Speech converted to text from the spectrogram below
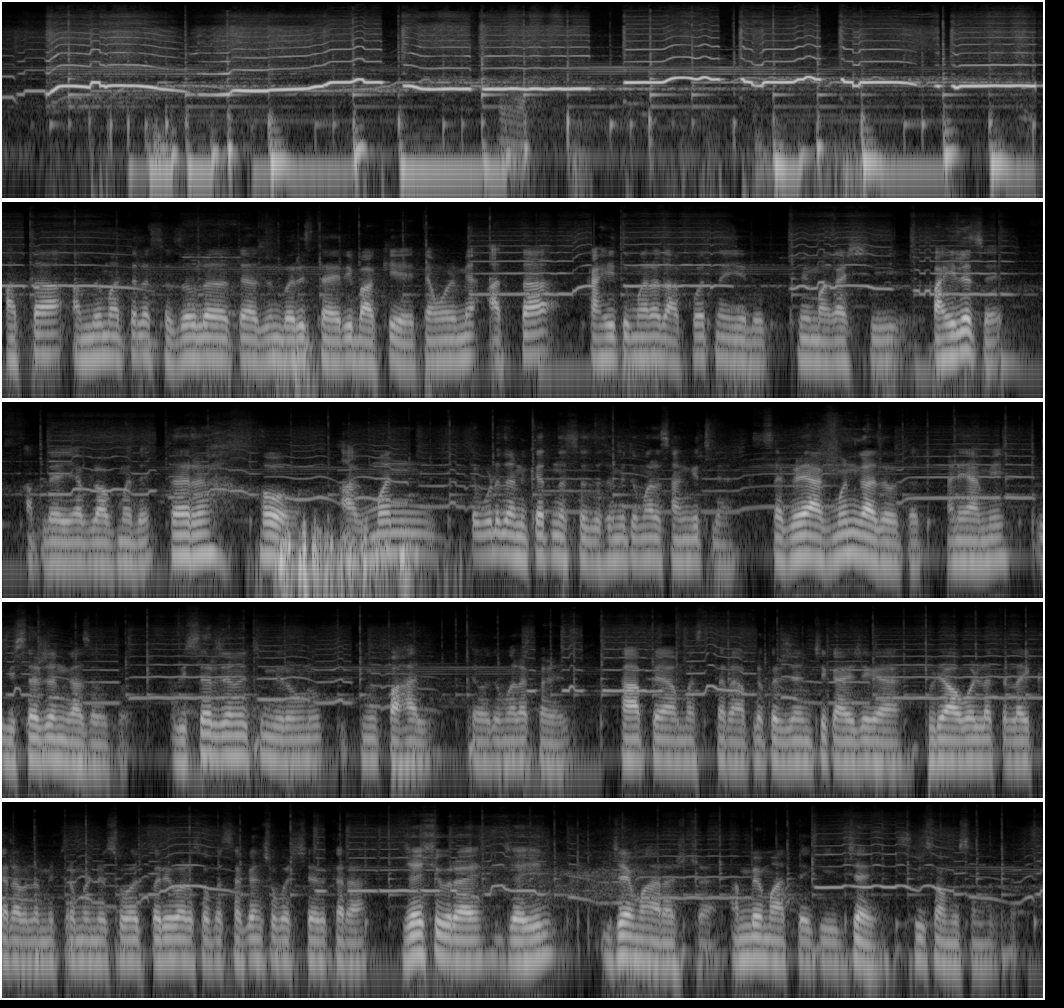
आता आंबे मातेला सजवलं जाते अजून बरीच तयारी बाकी आहे. त्यामुळे मी आत्ता काही तुम्हाला दाखवत नाही आहे लोक मी मगाशी पाहिलंच आहे आपल्या या ब्लॉगमध्ये तर हो आगमन तेवढं दणक्यात नसतं जसं मी तुम्हाला सांगितलं. सगळे आगमन गाजवतात आणि आम्ही विसर्जन गाजवतो. विसर्जनाची मिरवणूक तुम्ही पाहाल तेव्हा तुम्हाला कळेल. खा प्या मस्त करा आपल्या परिजनांची काळजी घ्या. व्हिडिओ आवडला तर लाईक करा. आपल्या मित्रमंडळीसोबत परिवारासोबत सगळ्यांसोबत शेअर करा. जय शिवराय जय हिंद जय महाराष्ट्र. अंबे माते की जय. श्री स्वामी समर्थ.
